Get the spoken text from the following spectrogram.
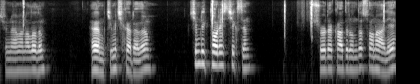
şunu hemen alalım. Hem kimi çıkaralım? Şimdi Torres çıksın. Şöyle kadronda son hali.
